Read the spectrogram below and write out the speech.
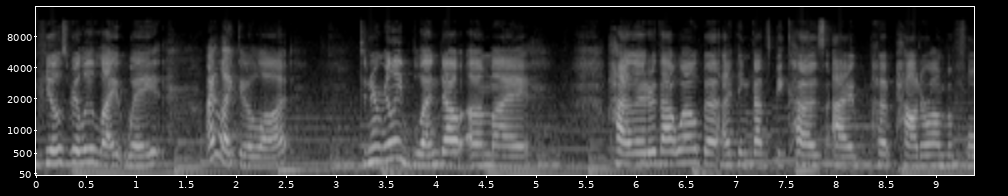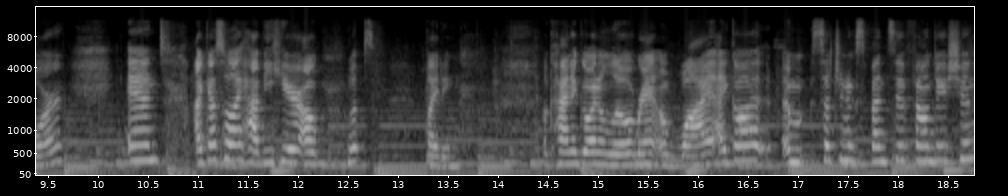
Feels really lightweight. I like it a lot. Didn't really blend out uh, my highlighter that well, but I think that's because I put powder on before. And I guess while I have you here, I'll, whoops, lighting. I'll kind of go on a little rant of why I got um, such an expensive foundation.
